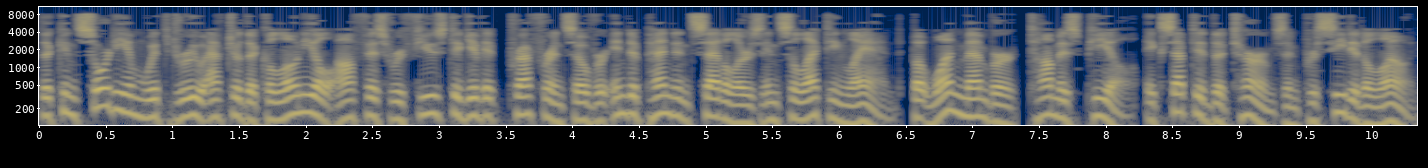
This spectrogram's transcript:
The consortium withdrew after the Colonial Office refused to give it preference over independent settlers in selecting land, but one member, Thomas Peel, accepted the terms and proceeded alone.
